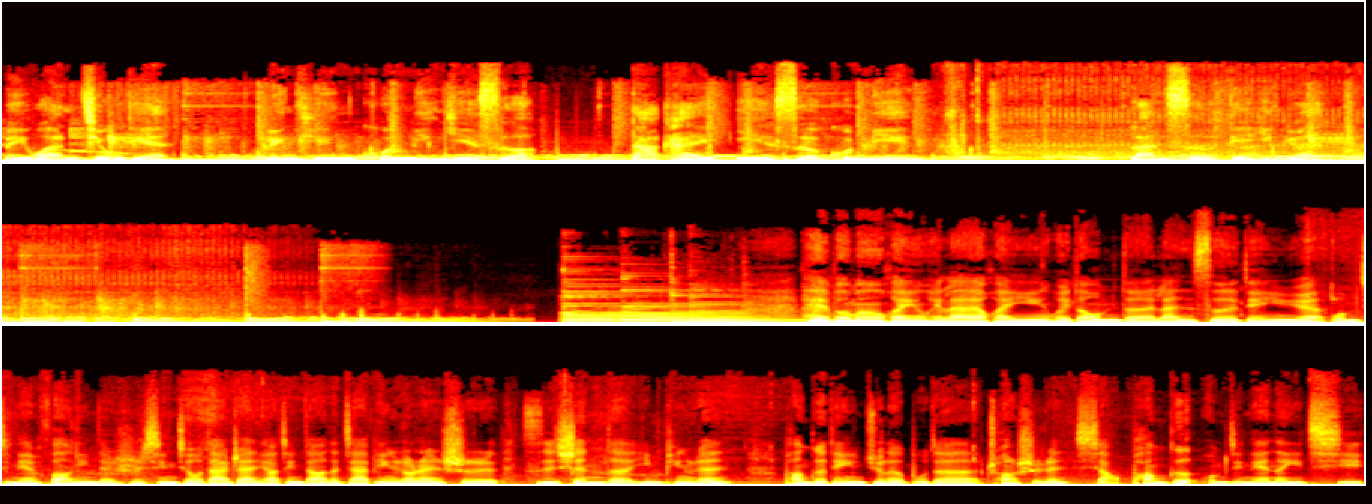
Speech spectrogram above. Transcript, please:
每晚九点，聆听昆明夜色，打开夜色昆明，蓝色电影院。嗨，朋友们，欢迎回来，欢迎回到我们的蓝色电影院。我们今天放映的是《星球大战》，邀请到的嘉宾仍然是资深的影评人。胖哥电影俱乐部的创始人小胖哥，我们今天呢一起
